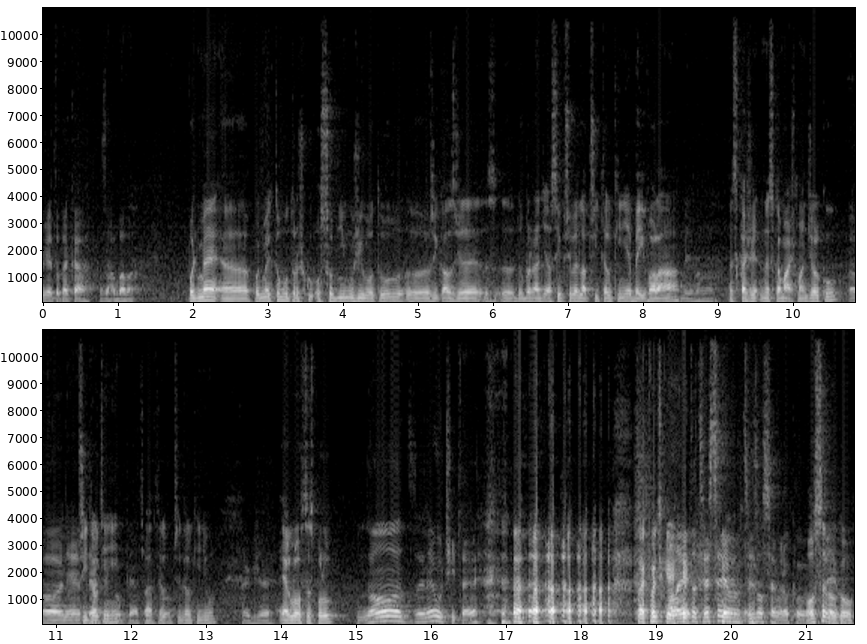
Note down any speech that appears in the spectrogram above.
už je to taká zábava. Pojďme, uh, pojďme k tomu trošku osobnímu životu. Uh, říkal, jsi, že uh, do Brna tě asi přivedla přítelkyně, bejvalá. Dneska, že, dneska máš manželku, Uh, nie, přítelkyni, priateľku, priateľku. Přítel, přítelkyňu. Takže, Jak dlouho jste spolu? no, to je neurčité, Tak počkej. ale je to cez, 7, cez 8 rokov. 8 Sedem- rokov.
